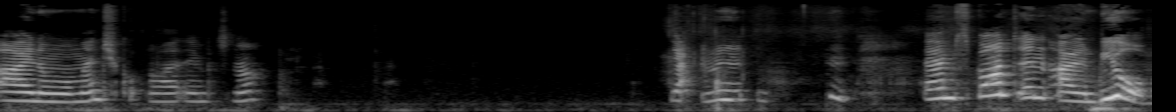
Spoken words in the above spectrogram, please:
Einen Moment, ich gucke mal eben was nach. Ja, ähm, spawnt in einem Biom.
